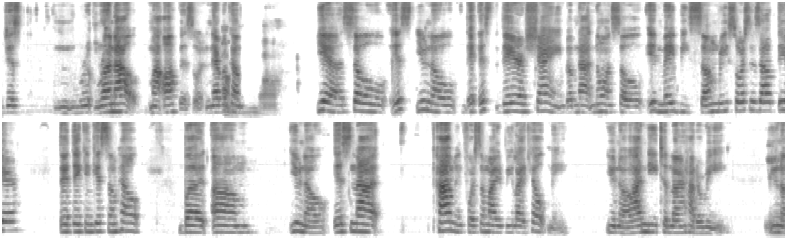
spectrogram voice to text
just run out my office or never oh, come. Yeah, so it's you know it's they're ashamed of not knowing. So it may be some resources out there that they can get some help, but um, you know it's not common for somebody to be like, "Help me," you know. I need to learn how to read. Yeah. You know,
